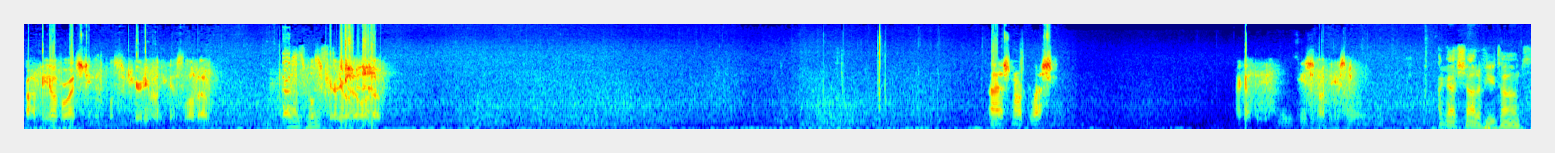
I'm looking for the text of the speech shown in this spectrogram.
Copy. Overwatch team full security while you guys load up. Guys, it's full security while they load up. Uh, it's northwest. I got the east northeast. I got shot a few times.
